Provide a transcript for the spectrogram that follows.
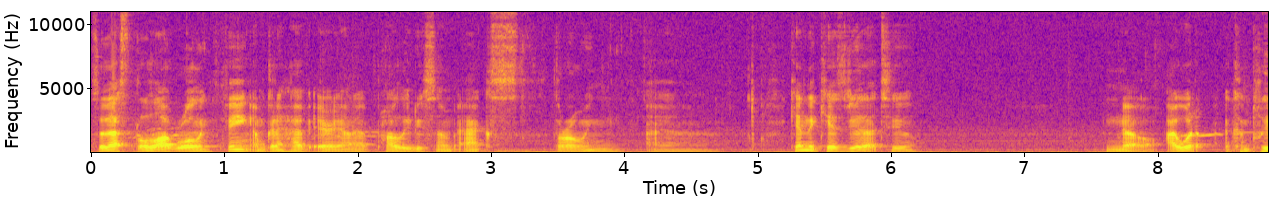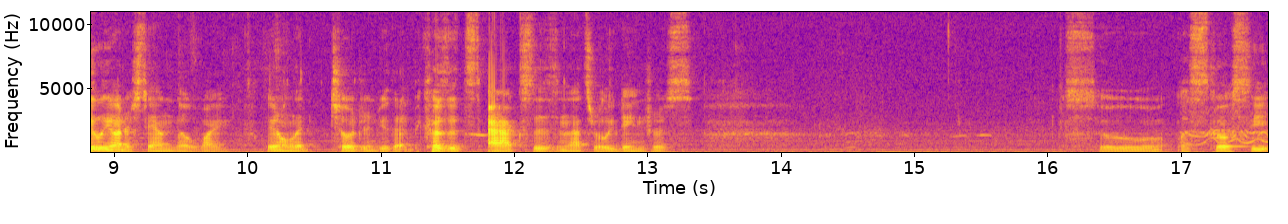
So that's the log rolling thing. I'm gonna have Ariana probably do some axe throwing. Uh, can the kids do that too? No. I would completely understand though why they don't let children do that because it's axes and that's really dangerous. So let's go see.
